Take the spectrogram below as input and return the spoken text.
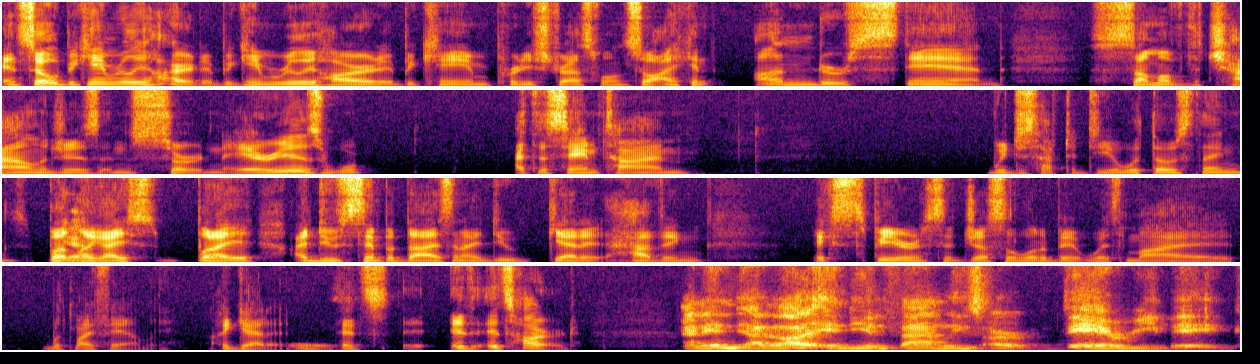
and so it became really hard. It became really hard. It became pretty stressful, and so I can understand some of the challenges in certain areas. At the same time, we just have to deal with those things. But Yeah. like I, but I, I do sympathize and I do get it, having experienced it just a little bit with my with my family. I get it. Mm. It's it, it's hard. and in, a lot of Indian families are very big.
